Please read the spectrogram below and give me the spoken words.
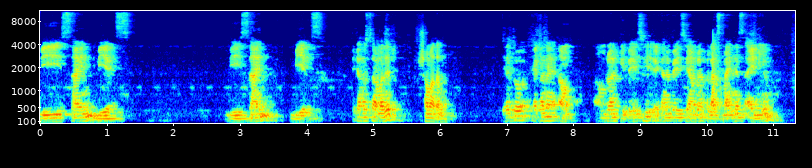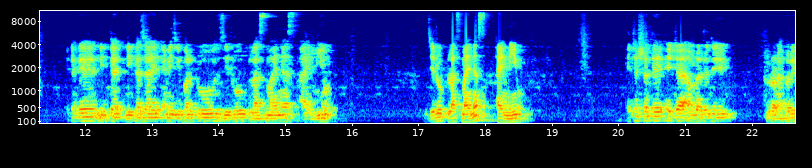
b sin bx b sin bx এটা হচ্ছে আমাদের সমাধান। যেহেতু এখানে আমরা কি পেয়েছি? এখানে পেয়েছি আমরা প্লাস মাইনাস আই নিউ এটাকে লিখতে লেখা যায় m is equal to zero plus minus i mu zero plus minus i mu এটার সাথে এটা আমরা যদি তুলনা করি,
